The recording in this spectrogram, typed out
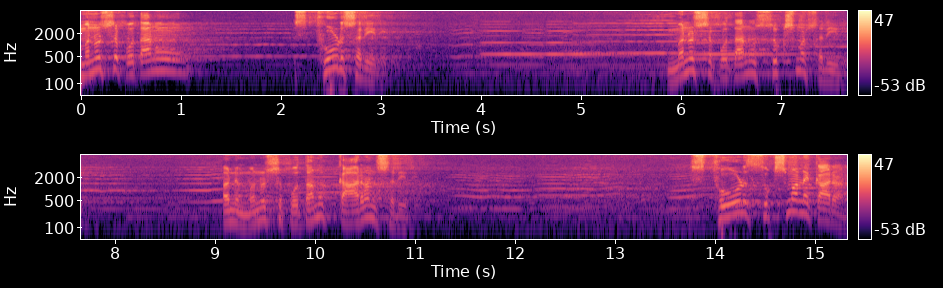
મનુષ્ય પોતાનું સ્થૂળ શરીર, મનુષ્ય પોતાનું સૂક્ષ્મ શરીર અને મનુષ્ય પોતાનું કારણ શરીર. સ્થૂળ સૂક્ષ્મ અને કારણ.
